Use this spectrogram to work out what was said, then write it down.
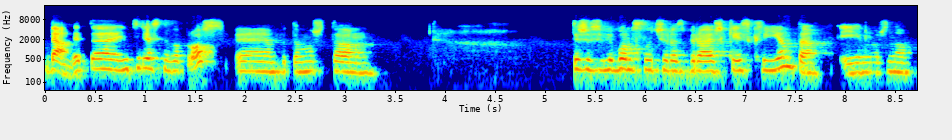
Да, это интересный вопрос, э, потому что ты же в любом случае разбираешь кейс клиента, и нужно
